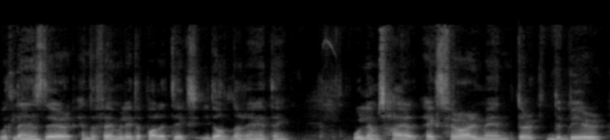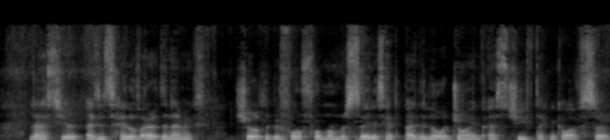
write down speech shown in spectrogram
With Lance there and the family, the politics, you don't learn anything. Williams hired ex-Ferrari man Dirk De Beer last year as its head of aerodynamics, shortly before former Mercedes head Paddy Lowe joined as chief technical officer.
